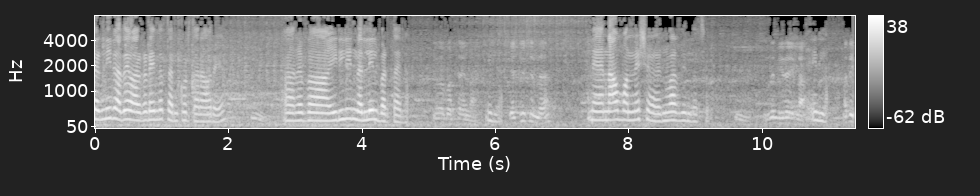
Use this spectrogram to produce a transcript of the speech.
ತಣ್ಣೀರು ಅದೇ ಹೊರಗಡೆಯಿಂದ ತಂದ್ಕೊಡ್ತಾರೆ ಅವರೇ. ಇಲ್ಲಿ ನಲ್ಲಿಲಿ ಬರ್ತಾ ಇಲ್ಲ. ಬರ್ತಾ ಇಲ್ಲ? ನಾವು ಮೊನ್ನೆ ಶನಿವಾರದಿಂದ ಸರ್ ನೀರೇ ಇಲ್ಲ? ಇಲ್ಲ. ಮತ್ತೆ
